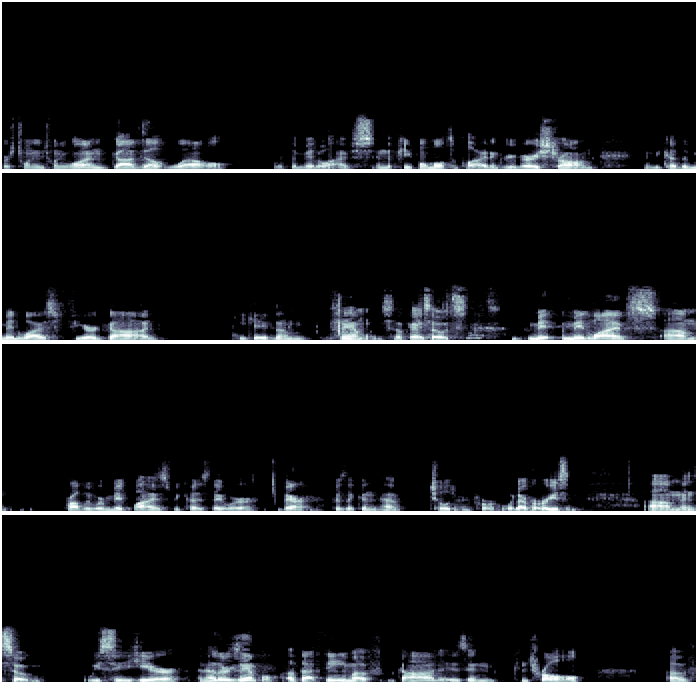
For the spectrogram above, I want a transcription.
Verse 20 and 21, God dealt well with the midwives and the people multiplied and grew very strong. And because the midwives feared God, he gave them families. Okay. So it's mid, midwives, um, probably were midwives because they were barren, because they couldn't have children for whatever reason. Um, and so we see here another example of that theme of God is in control of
